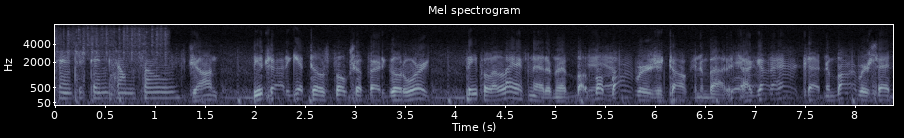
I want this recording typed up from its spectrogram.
Senator Stennis on the phone. John, you try to get those folks up there to go to work. People are laughing at him. The b- b- barbers are talking about it. I got a haircut, and the barber said,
